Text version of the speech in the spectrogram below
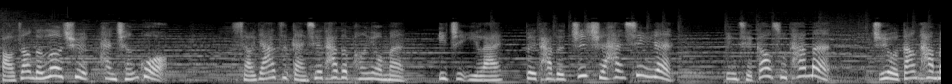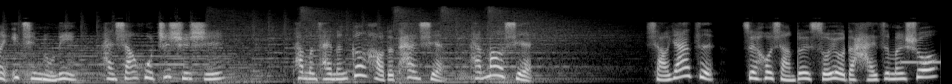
宝藏的乐趣和成果。小鸭子感谢它的朋友们一直以来对它的支持和信任，并且告诉他们，只有当他们一起努力和相互支持时，他们才能更好的探险和冒险。小鸭子。最后想对所有的孩子们说，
